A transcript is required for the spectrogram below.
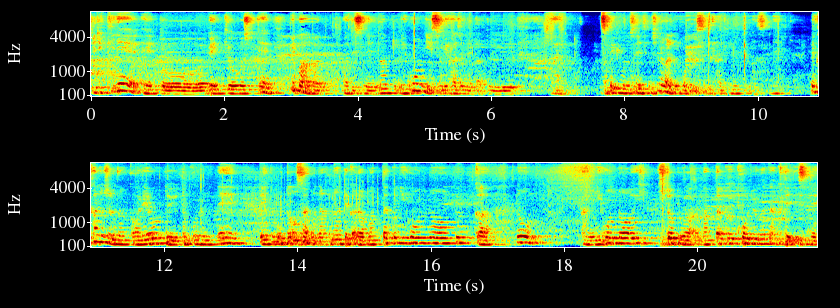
自力で、えーと、勉強をして今はですねなんと日本に住み始めたという、はい、スペイン語の先生をしながら日本に住み始めてますね。で彼女なんかはレオンというところで、えーと、お父さんが亡くなってから全く日本の文化のあの日本の人とは全く交流がなくてですね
